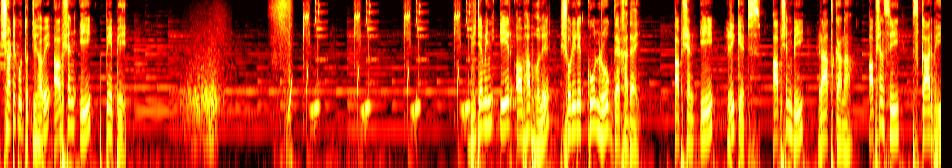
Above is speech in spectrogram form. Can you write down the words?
সঠিক উত্তরটি হবে অপশান এ, পেঁপে। ভিটামিন এর অভাব হলে শরীরে কোন রোগ দেখা দেয়? Option A rickets option B রাতকানা। অপশান সি স্কারভি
